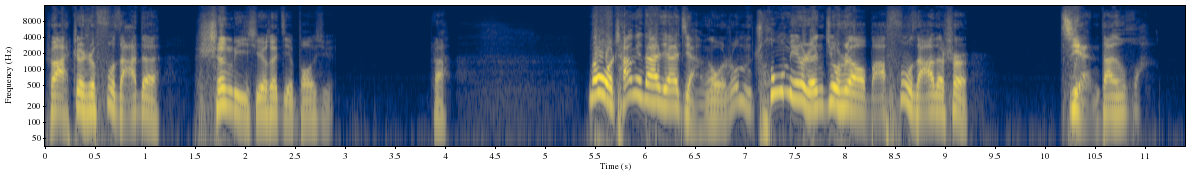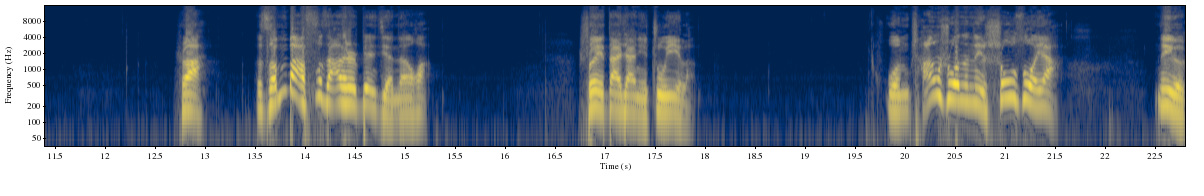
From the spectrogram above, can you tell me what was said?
是吧？这是复杂的生理学和解剖学，是吧？那我常给大家讲啊，我说我们聪明人就是要把复杂的事儿简单化，是吧？怎么把复杂的事变简单化？所以大家你注意了，我们常说的那收缩压，那个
